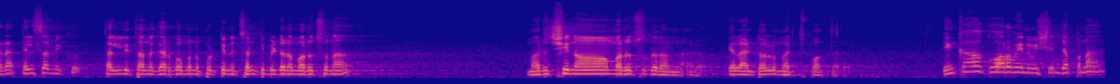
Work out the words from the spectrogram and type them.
కదా తెలుసా మీకు? తల్లి తన గర్భమును పుట్టిన చంటి బిడ్డను మరుచునా? మరుచినా మరుచుదురు అన్నారు ఇలాంటి వాళ్ళు మర్చిపోతారు. ఇంకా ఘోరమైన విషయం చెప్పనా?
